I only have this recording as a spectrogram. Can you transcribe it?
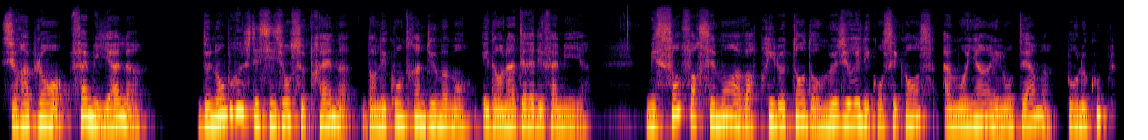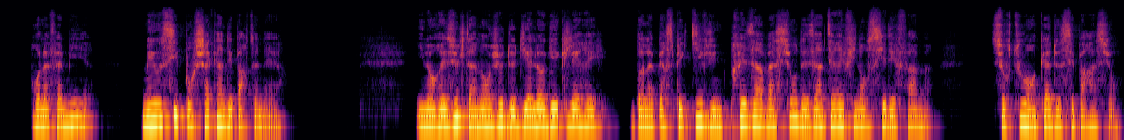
Sur un plan familial, de nombreuses décisions se prennent dans les contraintes du moment et dans l'intérêt des familles, mais sans forcément avoir pris le temps d'en mesurer les conséquences à moyen et long terme pour le couple, pour la famille, mais aussi pour chacun des partenaires. Il en résulte un enjeu de dialogue éclairé dans la perspective d'une préservation des intérêts financiers des femmes, surtout en cas de séparation.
